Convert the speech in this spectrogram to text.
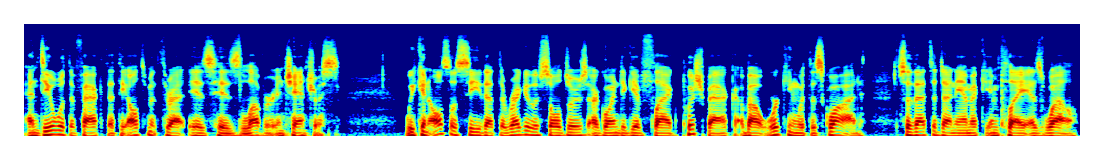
and deal with the fact that the ultimate threat is his lover, Enchantress. We can also see that the regular soldiers are going to give Flag pushback about working with the squad, so that's a dynamic in play as well.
